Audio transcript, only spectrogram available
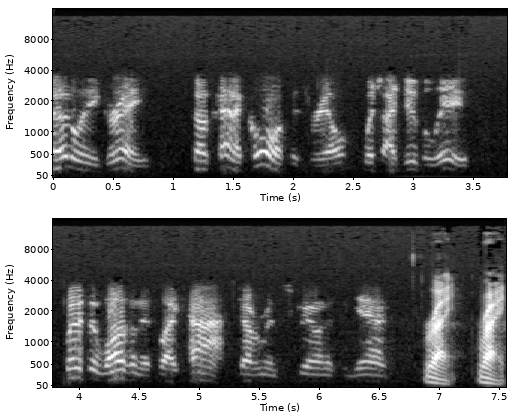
totally agree. So it's kind of cool if it's real, which I do believe. But if it wasn't, it's like, ha, government's screwing us again. Right. Right.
